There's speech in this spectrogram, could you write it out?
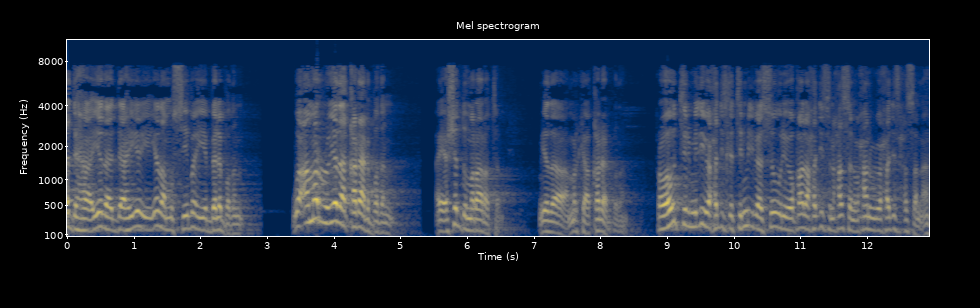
adhaa iyadaa daahiyo iyo iyadaa musiibo iyo bele badan wa amaru iyadaa qadhaadh badan ay ashaddu maraaratan iyadaa markaa qadhaadh badan rawaahu tirmidiyu xadiiska tirmidi baa soo wariyey wa qaala xasan waxaanu ihi waa xadiis ah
